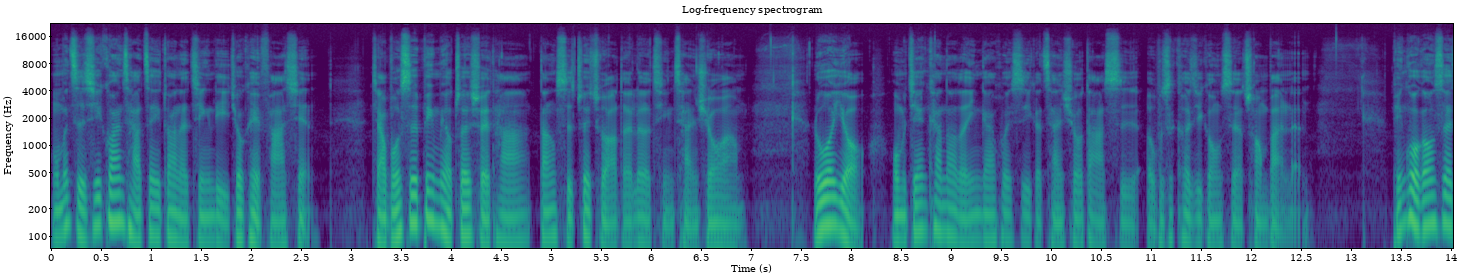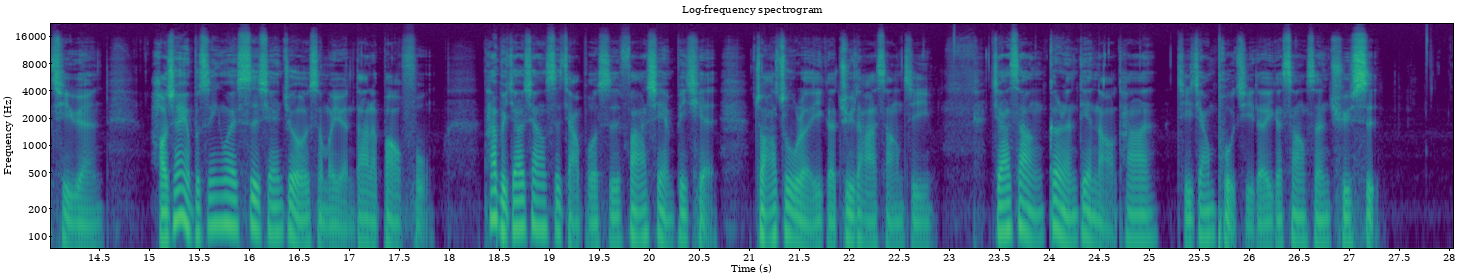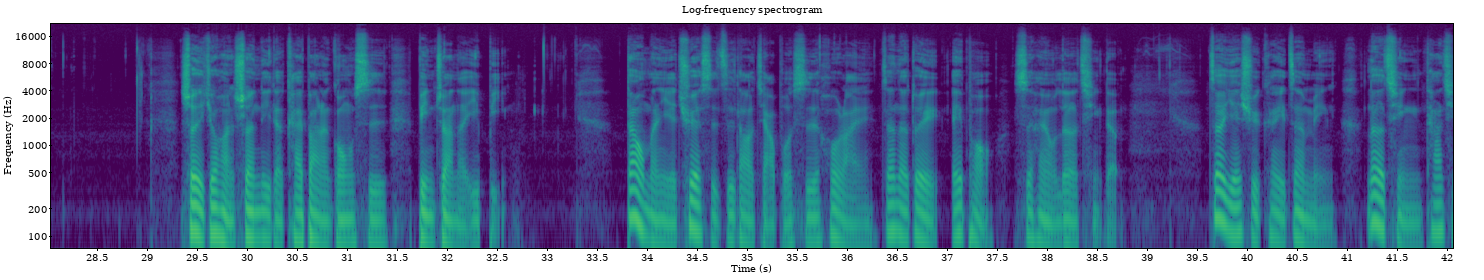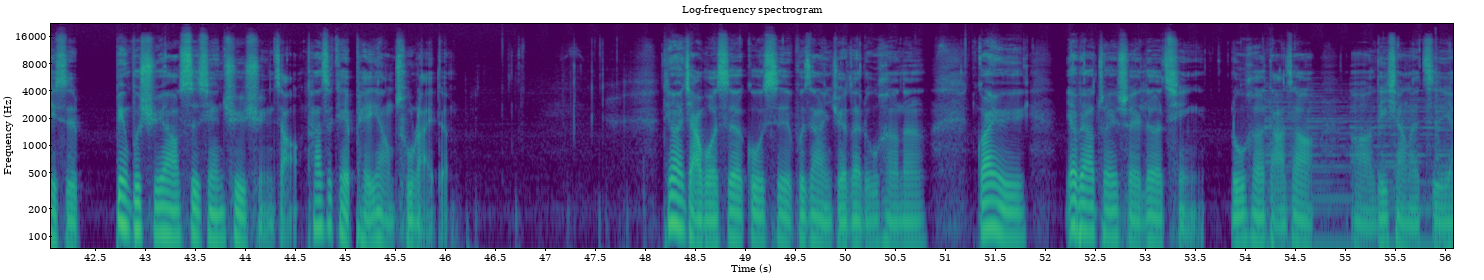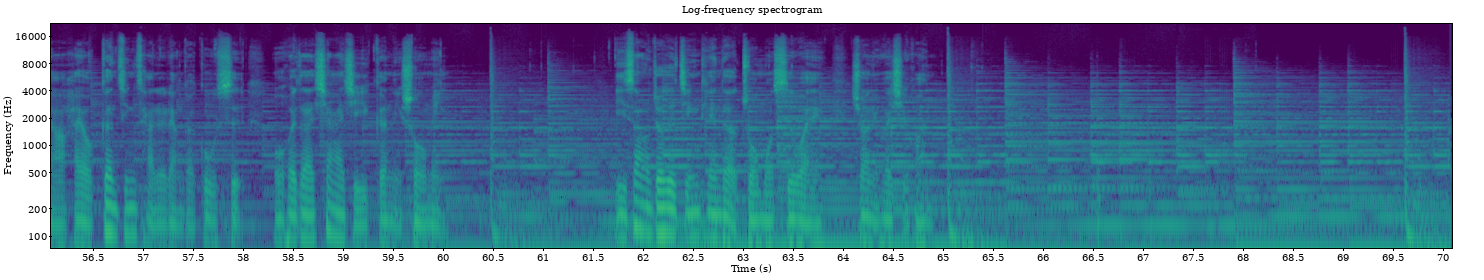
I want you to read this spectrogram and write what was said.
我们仔细观察这一段的经历，就可以发现，贾博士并没有追随他当时最主要的热情禅修啊。如果有，我们今天看到的应该会是一个禅修大师，而不是科技公司的创办人。苹果公司的起源，好像也不是因为事先就有什么远大的抱负，它比较像是贾博士发现并且抓住了一个巨大的商机。加上个人电脑它即将普及的一个上升趋势，所以就很顺利的开办了公司，并赚了一笔。但我们也确实知道，贾博士后来真的对 Apple 是很有热情的。这也许可以证明，热情它其实并不需要事先去寻找，它是可以培养出来的。听完贾博士的故事，不知道你觉得如何呢？关于要不要追随热情？如何打造啊理想的职涯？还有更精彩的两个故事，我会在下一集跟你说明。以上就是今天的琢磨思维，希望你会喜欢。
